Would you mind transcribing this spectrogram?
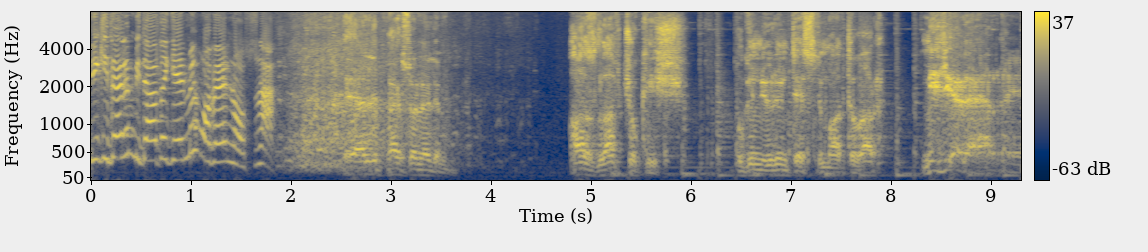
Bir giderim bir daha da gelmem haberin olsun ha. Değerli personelim. Az laf çok iş. Bugün ürün teslimatı var. Midyeler.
